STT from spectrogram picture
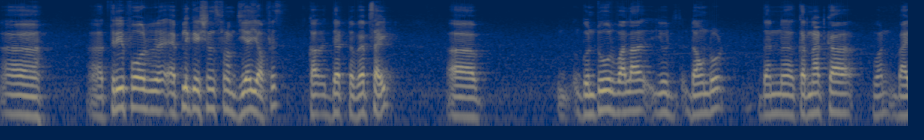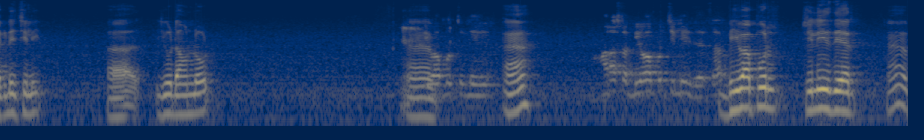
uh, uh, three four applications from gi office that website uh, guntur wala you download then uh, karnataka one Byadgi chili uh, you download uh, Maharashtra Bhivapur chili is there, sir. Bhivapur chili is there. Uh,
